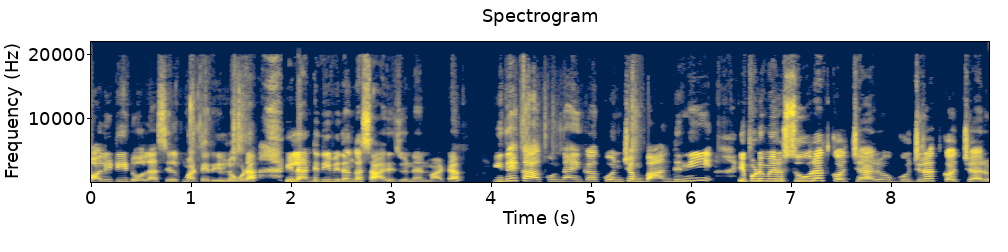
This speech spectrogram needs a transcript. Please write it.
క్వాలిటీ డోలా సిల్క్ మటీరియల్లో కూడా ఇలాంటిది ఈ విధంగా సారీస్ ఉన్నాయన్నమాట. ఇదే కాకుండా ఇంకా కొంచెం బాంధిని ఇప్పుడు మీరు సూరత్కి వచ్చారు గుజరాత్కి వచ్చారు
